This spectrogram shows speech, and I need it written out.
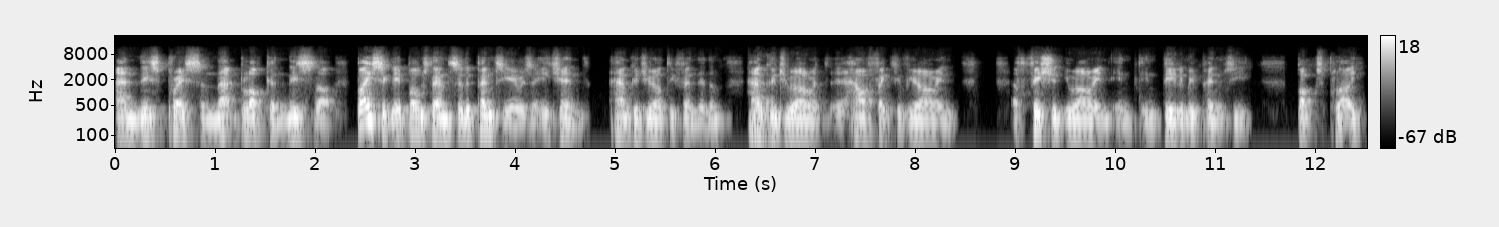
and this press and that block and this lot. Basically, it boils down to the penalty areas at each end. How good you are defending them, how Yeah. good you are, how effective you are in, efficient you are in, in, in dealing with penalty box play.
